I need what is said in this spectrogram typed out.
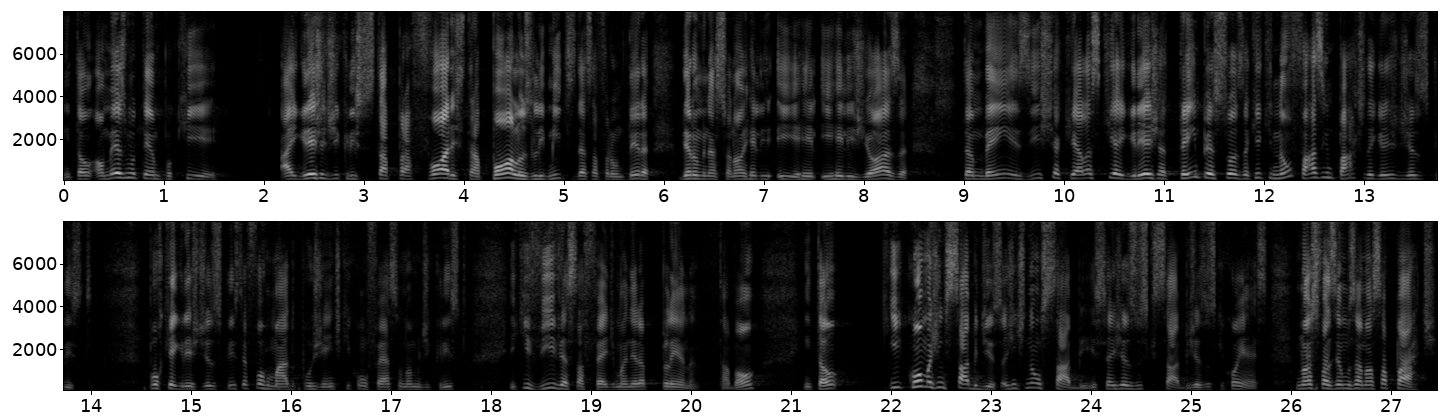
Então, ao mesmo tempo que a igreja de Cristo está para fora, extrapola os limites dessa fronteira denominacional e religiosa, também existe aquelas que a igreja tem pessoas aqui que não fazem parte da igreja de Jesus Cristo. Porque a igreja de Jesus Cristo é formada por gente que confessa o nome de Cristo e que vive essa fé de maneira plena, tá bom? Então, e como a gente sabe disso? A gente não sabe, isso é Jesus que sabe, Jesus que conhece. Nós fazemos a nossa parte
